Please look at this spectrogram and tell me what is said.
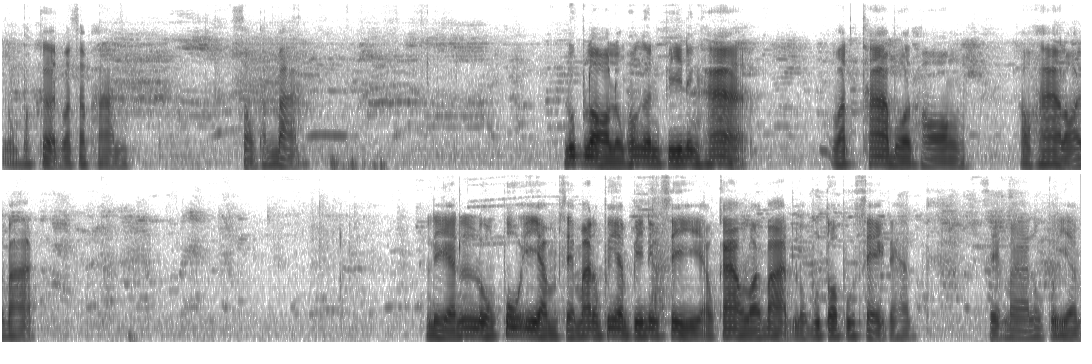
หลวงพ่อเกิดวัดสะพานสองพันบาท รูปหล่อหลวงพ่อเงินปีหนึ่งห้าวัดท่าบัวทอง เอาห้าร้อยบาท เหรียญหลวงปู่เอี่ยม เสมาหลวงปู่เอี่ยมปีหนึ่งสี่เอาเก้าร้อยบาท หลวงปู่โตะปูเสกนะครับ เสมาหลวงปู่เอี่ยม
